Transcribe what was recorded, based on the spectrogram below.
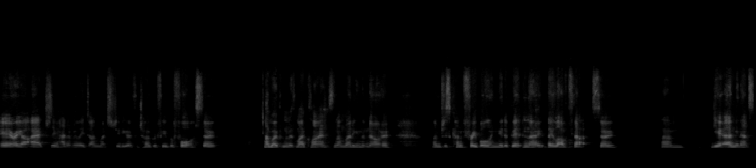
area. I actually hadn't really done much studio photography before, so I'm open with my clients and I'm letting them know. I'm just kind of freeballing it a bit, and they they love that. So, um, yeah, I mean that's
